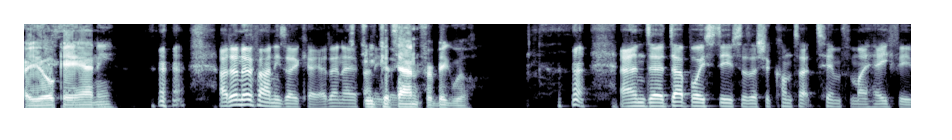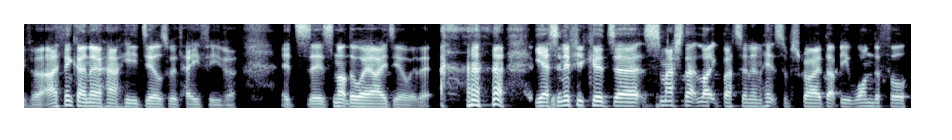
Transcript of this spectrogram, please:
Are you okay, Annie? I don't know if Annie's okay. I don't know if Speak Annie's okay. For Big Wheel. and uh, Dad Boy Steve says I should contact Tim for my hay fever. I think I know how he deals with hay fever. It's it's not the way I deal with it. yes, and if you could uh, smash that like button and hit subscribe, that'd be wonderful.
